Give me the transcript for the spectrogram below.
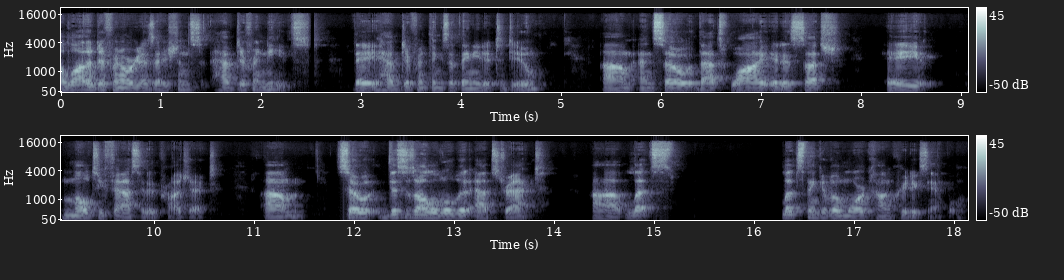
a lot of different organizations have different needs. They have different things that they needed to do. Um, and so that's why it is such a multifaceted project. Um, so this is all a little bit abstract. Uh, let's let's think of a more concrete example.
